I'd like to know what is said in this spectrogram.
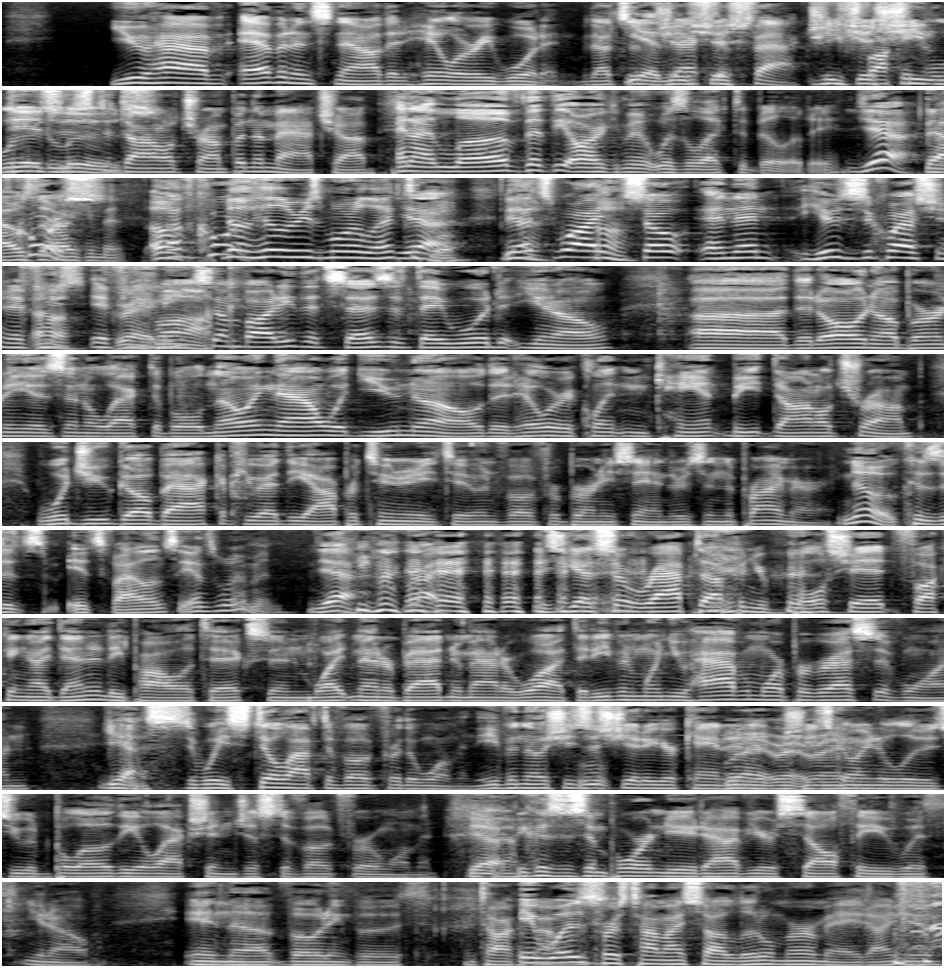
You have evidence now that Hillary wouldn't. That's Yeah, objective just- fact. She just- she fucking did loses to. Donald Trump in the matchup. And I love that the argument was electability. Yeah, that was course. the argument. Oh, Of course. no, Hillary's more electable. Yeah, that's why. Oh. So, and then here's the question: If you, Oh, if you meet somebody that says that they would, you know, uh, that oh no, Bernie isn't electable, knowing now what you know that Hillary Clinton can't beat Donald Trump, would you go back if you had the opportunity to and vote for Bernie Sanders in the primary? no, because it's it's violence against women. Yeah, right. Because you got so wrapped up in your bullshit fucking identity politics and white men are bad no matter what that even when you have a more progressive one, Yes. we still have to vote for the woman, even though she's a mm. shittier candidate. Right, and right, she's right. going to lose. You would blow the election just to vote for a woman. Yeah. because it's important to you to have your selfie with you know. In the voting booth and talk It about was- the first time I saw Little Mermaid. I knew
